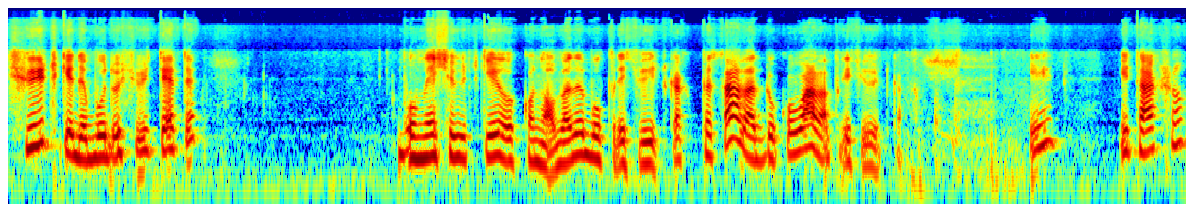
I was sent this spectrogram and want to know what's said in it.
свічки не буду світити. Бо ми свічки економили, бо при свічках писала, друкувала при свічках. І, і так що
